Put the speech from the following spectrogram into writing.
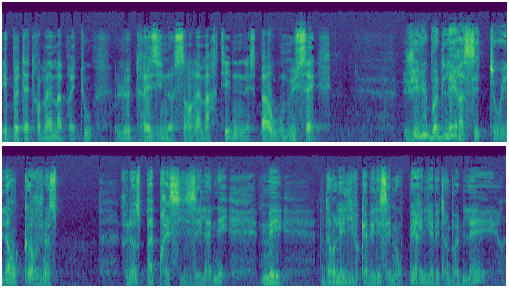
et peut-être même, après tout, le très innocent Lamartine, n'est-ce pas, ou Musset. J'ai lu Baudelaire assez tôt, et là encore, je n'ose, pas préciser l'année, mais dans les livres qu'avait laissé mon père, il y avait un Baudelaire,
